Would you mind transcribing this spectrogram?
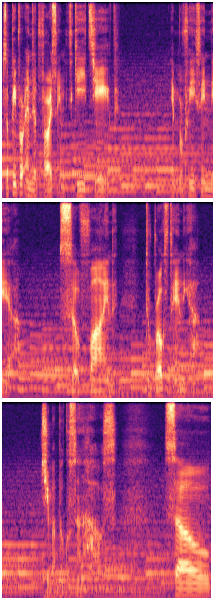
So people ended first in ski jeep. Murphy's India. So find standing up. Shimabuku-san house. So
